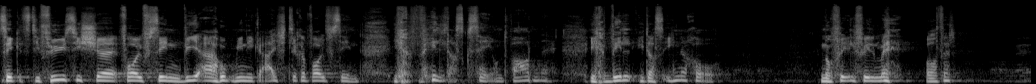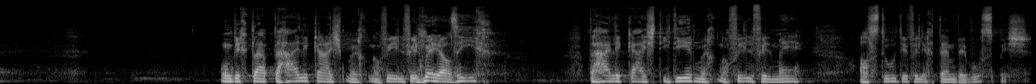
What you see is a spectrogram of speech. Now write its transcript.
Sei es die physischen fünf Sinne, wie auch meine geistlichen fünf Sinne. Ich will das sehen und warnen. Ich will in das hineinkommen. Noch viel, viel mehr, oder? Und ich glaube, der Heilige Geist möchte noch viel, viel mehr als ich. Der Heilige Geist in dir möchte noch viel, viel mehr, als du dir vielleicht dem bewusst bist.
